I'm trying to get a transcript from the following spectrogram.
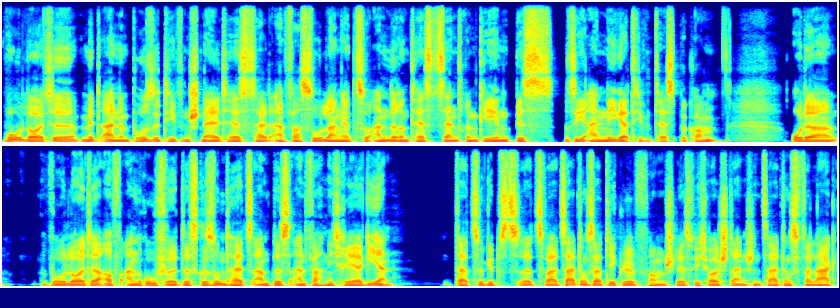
wo Leute mit einem positiven Schnelltest halt einfach so lange zu anderen Testzentren gehen, bis sie einen negativen Test bekommen. Oder wo Leute auf Anrufe des Gesundheitsamtes einfach nicht reagieren. Dazu gibt es äh, zwei Zeitungsartikel vom Schleswig-Holsteinischen Zeitungsverlag.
